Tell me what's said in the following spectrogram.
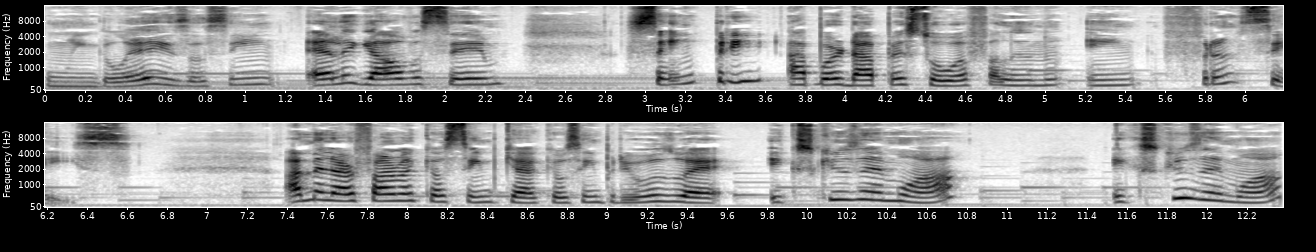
com o inglês, assim, é legal você sempre abordar a pessoa falando em francês. A melhor forma que eu sempre, que, eu sempre uso é excusez-moi excusez-moi,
